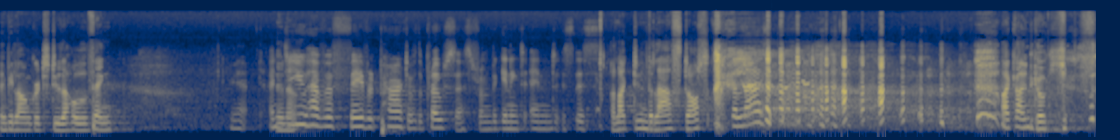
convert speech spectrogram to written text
maybe longer to do the whole thing. Yeah. And You do know. you have a favorite part of the process from beginning to end? Is this I like doing the last dot. the last? I kind of go yes.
